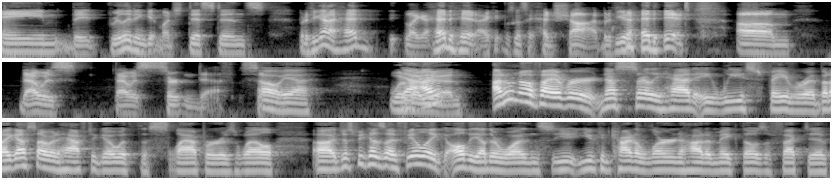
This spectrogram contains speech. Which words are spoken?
aim. They really didn't get much distance. But if you got a head, like a head hit, I was gonna say head shot, but if you get a head hit, um, that was that was certain death. So, oh yeah. what Yeah, about you, I- Ed? I don't know if I ever necessarily had a least favorite, but I guess I would have to go with the slapper as well. Uh, just because I feel like all the other ones, you, you could kind of learn how to make those effective.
